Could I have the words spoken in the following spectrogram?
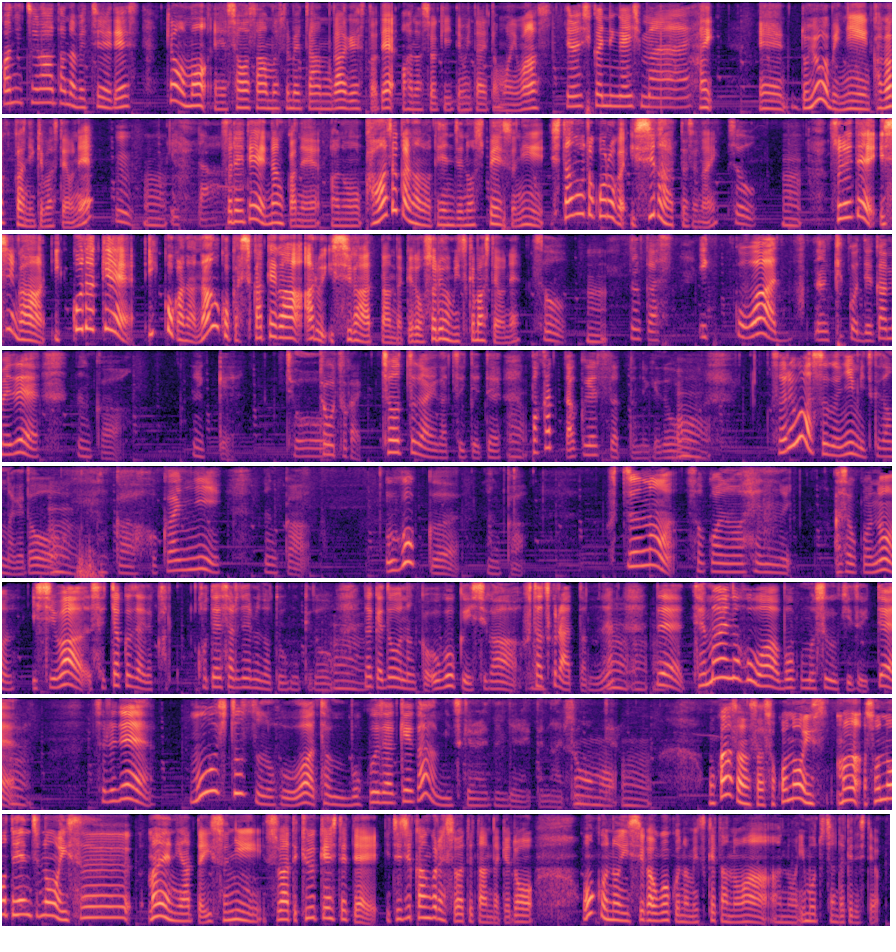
こんにちは、田辺千恵です。今日も、えー、小3娘ちゃんがゲストでお話を聞いてみたいと思います。よろしくお願いします。はい。えー土曜日に科学館に行きましたよね。うん。うん。行った。それで、なんかね、あの、川魚の展示のスペースに、下のところが石があったじゃない？そう。うん。それで、石が1個だけ、1個かな何個か仕掛けがある石があったんだけど、それを見つけましたよね。そう。うん。なんか、一個は、なんか結構デカめで、なんか、なんだっけ、蝶、つがい。蝶つがいがついてて、うん。パカッと開くやつだったんだけど、うん。それはすぐに見つけたんだけど、うん。なんか他に、なんか、動く、なんか、普通のそこの辺の、あそこの石は接着剤でか固定されてるんだと思うけど、うん。だけどなんか動く石が2つくらいあったのね。うんうんうん、で手前の方は僕もすぐ気づいて、うんそれでもう一つの方は多分僕だけが見つけられたんじゃないかなとそう思って思う。うん。お母さんさ、そこの椅子、ま、その展示の椅子、前にあった椅子に座って休憩してて、1時間ぐらい座ってたんだけど、奥の石が動くの見つけたのは、あの、妹ちゃんだけでしたよ。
